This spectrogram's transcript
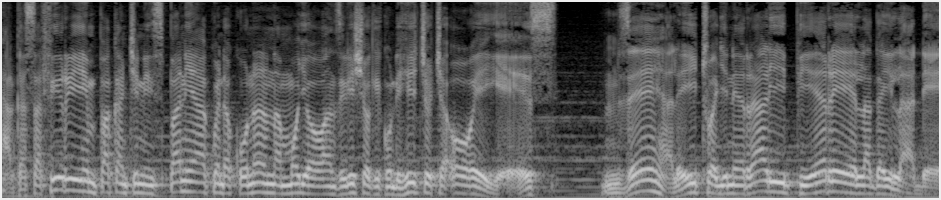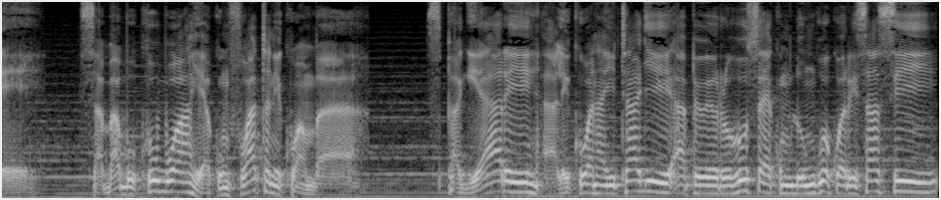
akasafiri mpaka nchini Hispania kwenda kuonana na mmoja wa waanzilishi wa kikundi hicho cha OAS, mzee aliyeitwa Generali Pierre Lagailade. Sababu kubwa ya kumfuata ni kwamba Spagiari alikuwa na hitaji apewe ruhusa ya kumdungua kwa risasi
